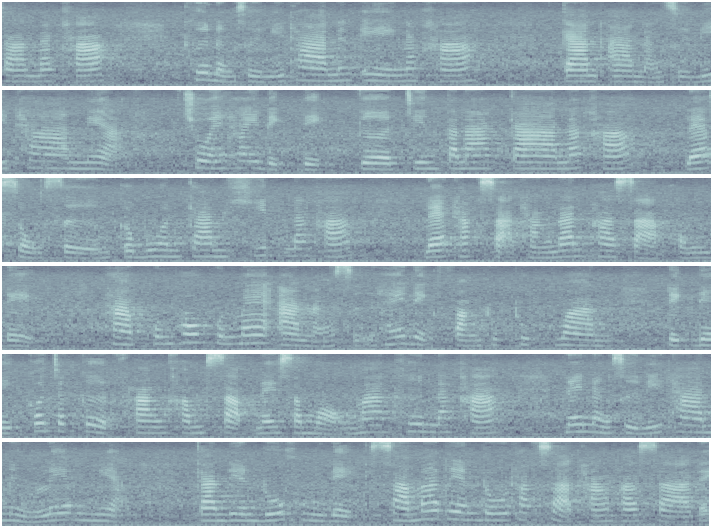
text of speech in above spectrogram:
จรรย์นะคะ คือหนังสือนิทานนั่นเองนะคะ การอ่านหนังสือนิทานเนี่ยช่วยให้เด็กๆเกิดจินตนาการนะคะ และส่งเสริมกระบวนการคิดนะคะ และทักษะทางด้านภาษาของเด็ก หากคุณพ่อคุณแม่อ่านหนังสือให้เด็กฟังทุกๆวัน เด็กๆก็จะเกิดคลังคำศัพท์ในสมองมากขึ้นนะคะ ในหนังสือนิทานหนึ่งเล่มเนี่ยการเรียนรู้ของเด็กสามารถเรียนรู้ทักษะทางภาษาได้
